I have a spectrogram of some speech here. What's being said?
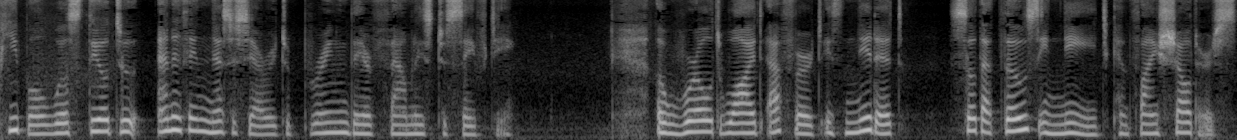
people will still do anything necessary to bring their families to safety. A worldwide effort is needed so that those in need can find shelters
